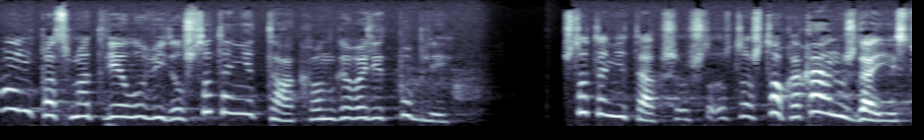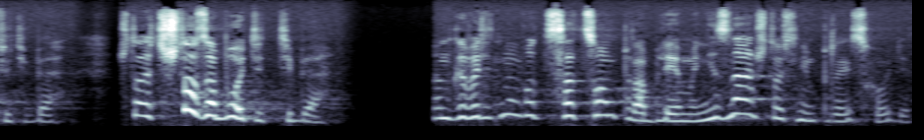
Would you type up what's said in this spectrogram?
Он посмотрел, увидел, что-то не так. Он говорит, Публий, что-то не так, что, что, что, какая нужда есть у тебя? Что, что заботит тебя? Он говорит, ну вот с отцом проблемы, не знаю, что с ним происходит.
